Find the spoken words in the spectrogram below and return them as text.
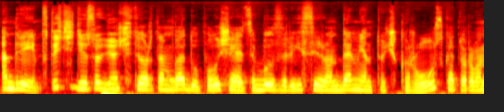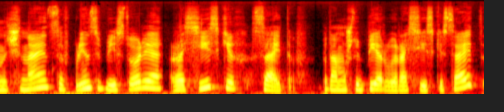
Андрей, в 1994 году, получается, был зарегистрирован домен.ру, с которого начинается, в принципе, история российских сайтов потому что первый российский сайт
